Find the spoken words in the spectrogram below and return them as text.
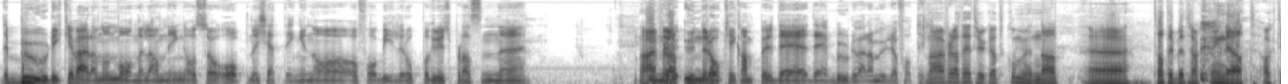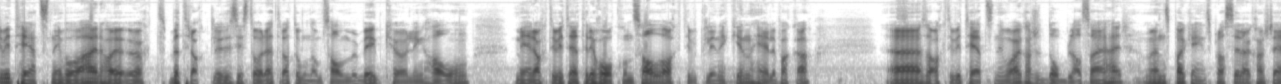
det burde ikke være noen månelanding og så åpne kjettingen og, og få biler opp på grusplassen eh, Nei, under, under hockeykamper. Det, det burde være mulig å få til. nei, for at jeg tror ikke at kommunene har eh, tatt i betraktning det at aktivitetsnivået her har jo økt betraktelig de siste årene etter at ungdomshallen ble bygd, curlinghallen, mer aktiviteter i Håkonshall og Aktivklinikken, hele pakka. Eh, så aktivitetsnivået har kanskje dobla seg her, mens parkeringsplasser er kanskje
